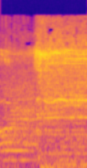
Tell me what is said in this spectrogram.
Or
